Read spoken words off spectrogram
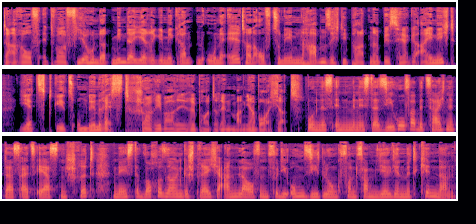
Darauf etwa 400 minderjährige Migranten ohne Eltern aufzunehmen, haben sich die Partner bisher geeinigt. Jetzt geht's um den Rest. Charivari-Reporterin Manja Borchert. Bundesinnenminister Seehofer bezeichnet das als ersten Schritt. Nächste Woche sollen Gespräche anlaufen für die Umsiedlung von Familien mit Kindern.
